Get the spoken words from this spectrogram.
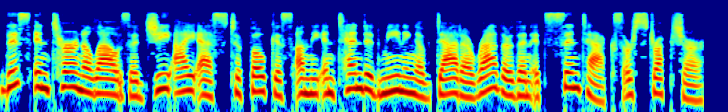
This in turn allows a GIS to focus on the intended meaning of data rather than its syntax or structure.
